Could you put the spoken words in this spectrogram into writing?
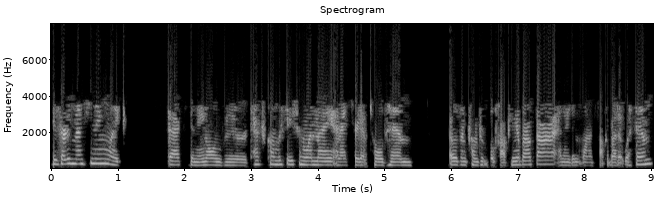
He started mentioning like sex and anal over text conversation one night, and I straight up told him I was uncomfortable talking about that, and I didn't want to talk about it with him.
